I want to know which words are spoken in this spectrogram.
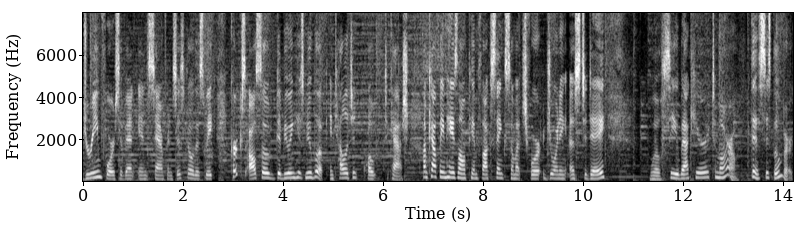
Dreamforce event in San Francisco this week. Kirk's also debuting his new book, Intelligent Quote to Cash. I'm Kathleen Hays along with Pimm Fox. Thanks so much for joining us today. We'll see you back here tomorrow. This is Bloomberg.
